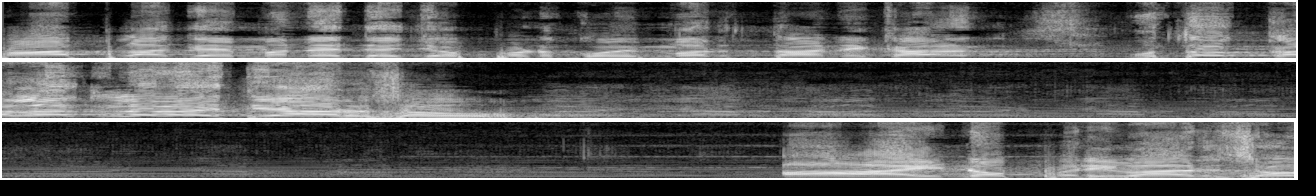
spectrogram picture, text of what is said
પાપ લાગે મને દેજો, પણ કોઈ મરતા નહીં. કારણ હું તો કલક લેવાય તૈયાર છું. આ આઈનો પરિવાર છો,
